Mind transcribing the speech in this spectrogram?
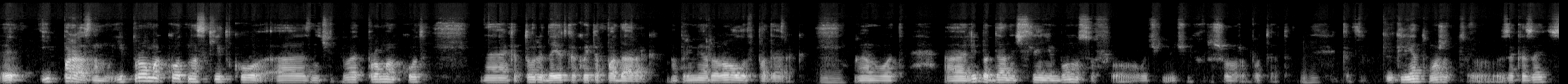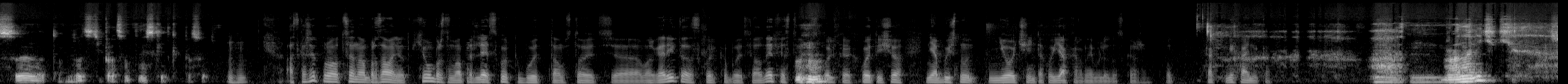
Угу. И по-разному. И промокод на скидку, значит, бывает промокод Э, который дает какой-то подарок, например, роллы в подарок. Mm-hmm. Вот. А, либо, да, начисление бонусов очень-очень хорошо работает. Mm-hmm. И клиент может заказать с там, 20% скидкой, по сути. Mm-hmm. А скажи про ценообразование. Вот каким образом вы определяете, сколько будет там стоить Маргарита, сколько будет Филадельфия стоить, mm-hmm. сколько какое-то еще необычное, не очень такое якорное блюдо, скажем. Вот как механика. В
